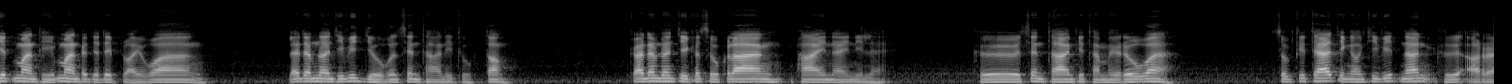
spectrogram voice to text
ยึดมั่นถือมั่นก็จะได้ปล่อยวาง และดำเนินชีวิตอยู่บนเส้นทางที่ถูกต้อง การดำเนินจิตกระสู่กลางภายในนี่แหละ คือเส้นทางที่ทำให้รู้ว่า สุขที่แท้จริงของชีวิตนั้นคืออะไร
